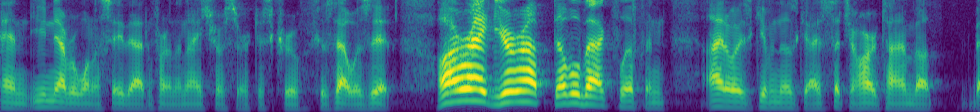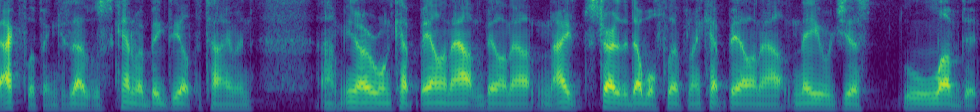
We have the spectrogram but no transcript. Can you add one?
And you never want to say that in front of the Nitro Circus crew because that was it. All right, you're up, double backflip. And I'd always given those guys such a hard time about backflipping because that was kind of a big deal at the time. And um, you know, everyone kept bailing out and bailing out, and I started the double flip, and I kept bailing out, and they were just loved it,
